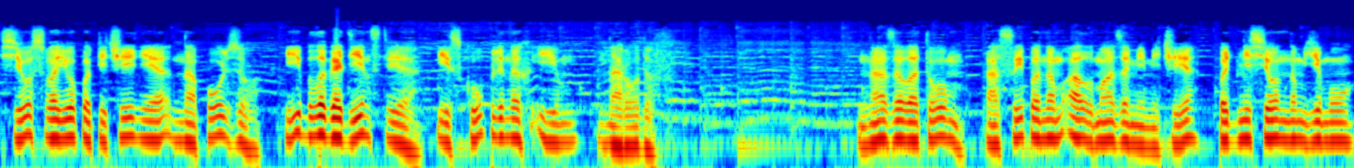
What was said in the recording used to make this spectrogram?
все свое попечение на пользу и благоденствие искупленных им народов. На золотом, осыпанном алмазами мече, поднесенном ему,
